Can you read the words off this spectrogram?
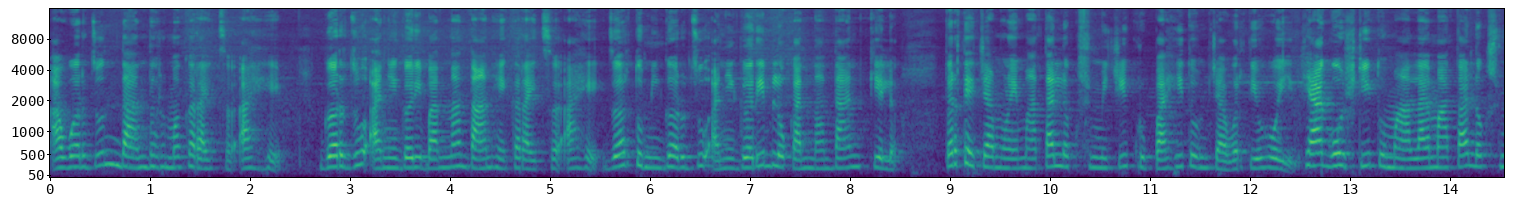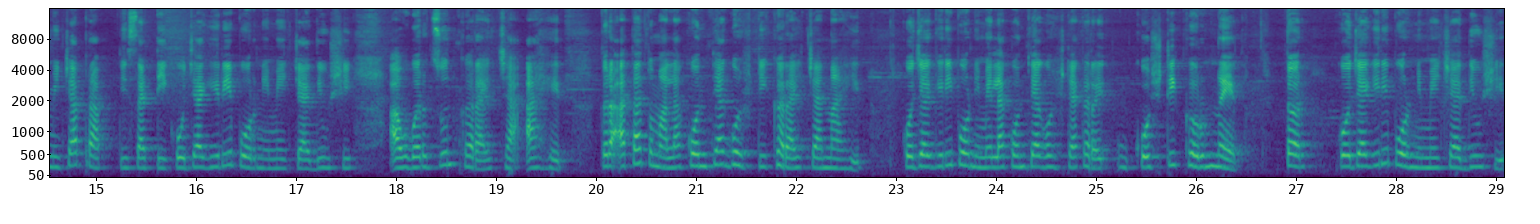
आवर्जून दान धर्म करायचं आहे. गरजू आणि गरिबांना दान हे करायचं आहे. जर तुम्ही गरजू आणि गरीब लोकांना दान केलं तर त्याच्यामुळे माता लक्ष्मीची कृपाही तुमच्यावरती होईल. ह्या गोष्टी तुम्हाला माता लक्ष्मीच्या प्राप्तीसाठी कोजागिरी पौर्णिमेच्या दिवशी आवर्जून करायच्या आहेत. तर आता तुम्हाला कोणत्या गोष्टी करायच्या नाहीत? कोजागिरी पौर्णिमेला कोणत्या गोष्टी कराय गोष्टी करू नयेत? तर कोजागिरी पौर्णिमेच्या दिवशी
